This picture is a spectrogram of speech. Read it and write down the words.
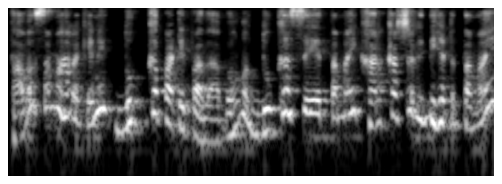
තව සමහර කෙනෙක් දුක්ඛපටිපදා. බොහොම දුකසේ තමයි කර්කශ විදිහට තමයි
